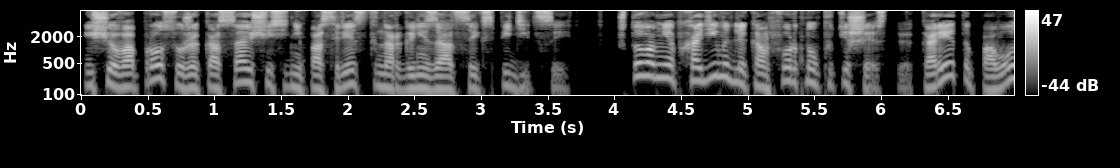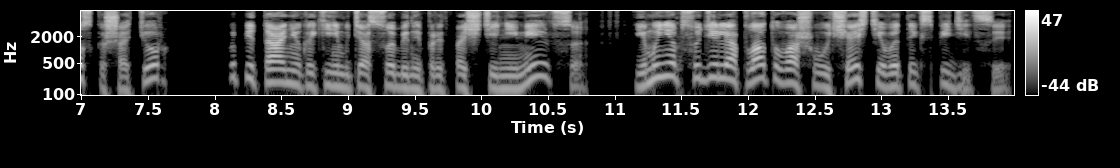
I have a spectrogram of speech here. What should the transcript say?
«Еще вопрос, уже касающийся непосредственно организации экспедиции. Что вам необходимо для комфортного путешествия? Карета, повозка, шатер? По питанию какие-нибудь особенные предпочтения имеются? И мы не обсудили оплату вашего участия в этой экспедиции.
